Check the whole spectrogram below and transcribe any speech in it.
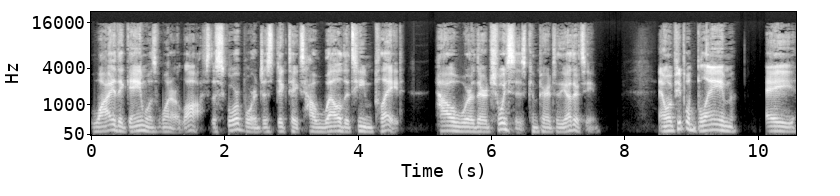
why the game was won or lost. The scoreboard just dictates how well the team played. How were their choices compared to the other team? And when people blame a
